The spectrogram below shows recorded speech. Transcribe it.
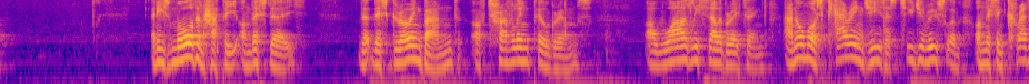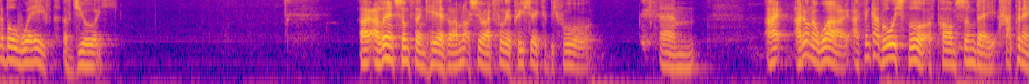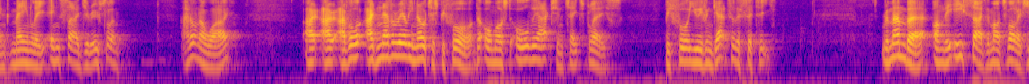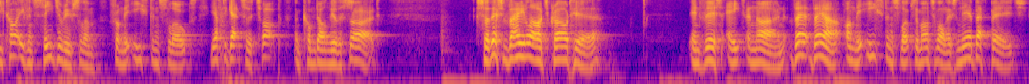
And he's more than happy on this day that this growing band of travelling pilgrims are wildly celebrating and almost carrying Jesus to Jerusalem on this incredible wave of joy. I, I learned something here that I'm not sure I'd fully appreciated before. Um, I, I don't know why. I think I've always thought of Palm Sunday happening mainly inside Jerusalem. I don't know why. I, I, I've, I'd never really noticed before that almost all the action takes place before you even get to the city. Remember, on the east side of the Mount of Olives, you can't even see Jerusalem from the eastern slopes. You have to get to the top and come down the other side. So, this very large crowd here, in verse 8 and 9, they are on the eastern slopes of Mount of Olives near Bethphage,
